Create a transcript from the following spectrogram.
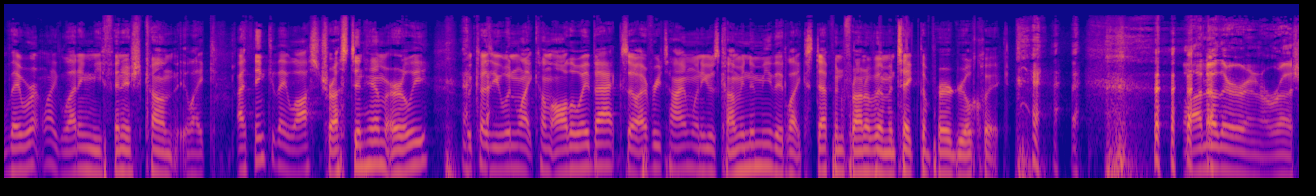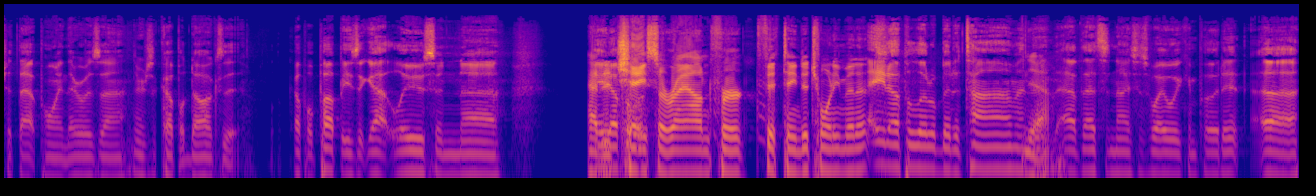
they weren't like letting me finish. Come like I think they lost trust in him early because he wouldn't like come all the way back. So every time when he was coming to me, they'd like step in front of him and take the bird real quick. well, I know they were in a rush at that point. There was uh there's a couple dogs that a couple puppies that got loose and uh Had to up a- chase around for 15 to 20 minutes. ate up a little bit of time and Yeah. that, that's the nicest way we can put it. Uh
